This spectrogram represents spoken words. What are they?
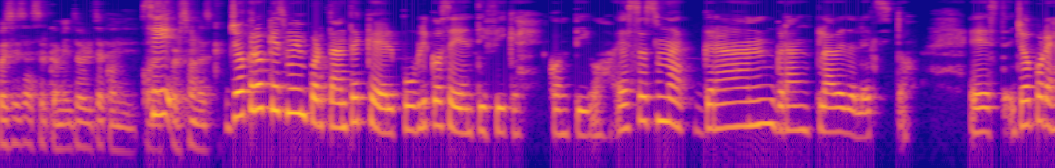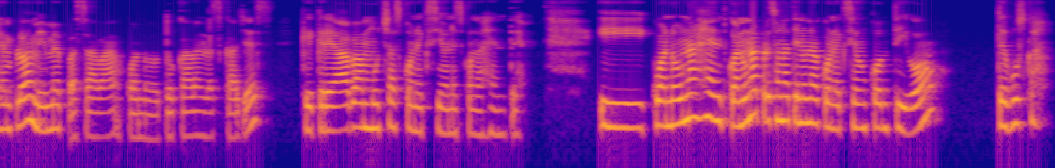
pues ese acercamiento ahorita con, con las personas. Yo creo que es muy importante que el público se identifique contigo. Eso es una gran, gran clave del éxito. Este, yo, por ejemplo, a mí me pasaba cuando tocaba en las calles que creaba muchas conexiones con la gente. Y cuando una, gente, cuando una persona tiene una conexión contigo, te busca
